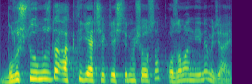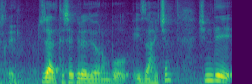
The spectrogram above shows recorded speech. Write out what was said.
Buluştuğumuzda akti gerçekleştirmiş olsak o zaman yine mi caiz değil? Güzel teşekkür ediyorum bu izah için. Şimdi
